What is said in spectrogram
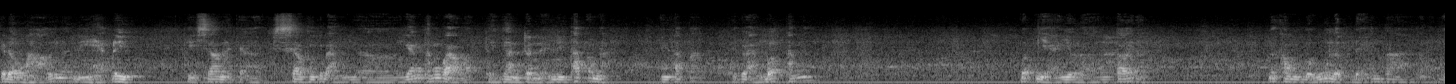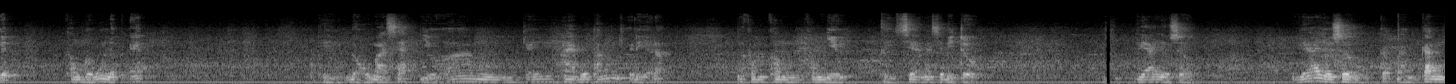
cái độ hở nó bị hẹp đi thì sau này cả sau khi các bạn ờ, gắn thắng vào thì cái hành trình này đi thấp lắm nè. Đi thấp á, thì các bạn bóp thắng bóp nhẹ vô là không tới rồi. Nó không đủ lực để chúng ta dịch không đủ lực ép. Thì độ ma sát giữa cái hai bố thắng cái đĩa đó nó không không không nhiều thì xe nó sẽ bị trượt. Gá vô sườn. Gá vô sườn các bạn canh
